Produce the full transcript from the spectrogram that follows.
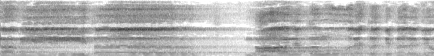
ਨਮੀਤ ਨਾਨਕ ਮੂਰਤ ਚਿਤਰ ਜਿਉ।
